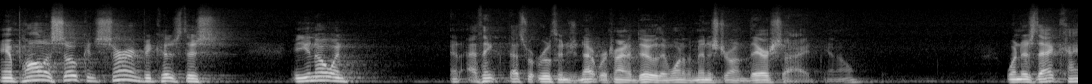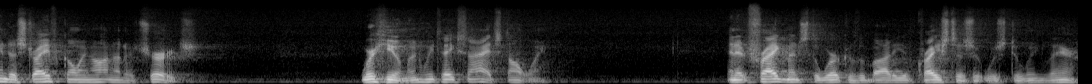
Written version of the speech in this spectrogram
and Paul is so concerned because this, you know, and, and I think that's what Ruth and Jeanette were trying to do. They wanted to minister on their side, you know. When there's that kind of strife going on in a church, we're human, we take sides, don't we? And it fragments the work of the body of Christ as it was doing there.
